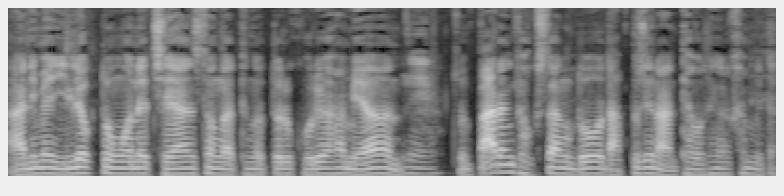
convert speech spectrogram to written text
아니면 인력 동원의 제한성 같은 것들을 고려하면 네. 좀 빠른 격상도 나쁘지는 않다고 생각합니다.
